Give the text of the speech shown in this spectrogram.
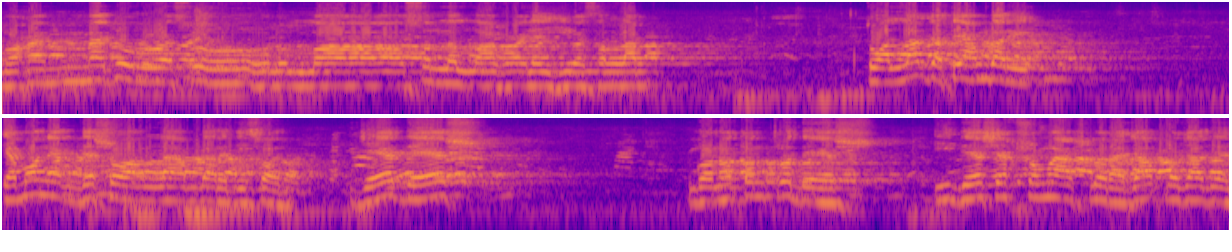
محمد رسول الله صلى الله عليه وسلم তো আল্লাহর যাতে আমদারে এমন এক দেশও আল্লাহ আমদারে দিছন যে দেশ গণতন্ত্র দেশ এই দেশ এক সময় আসলো রাজা প্রজাদের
